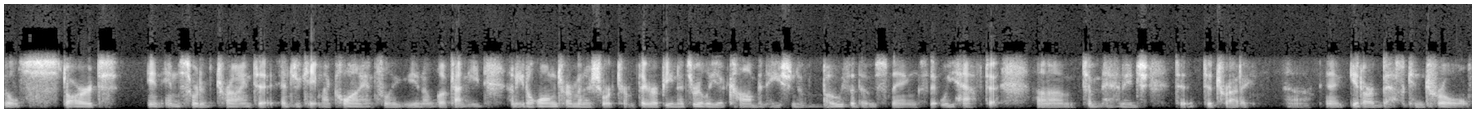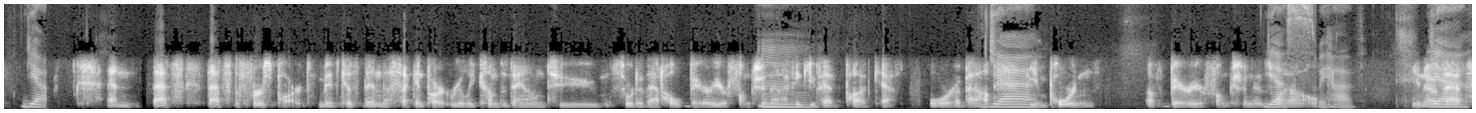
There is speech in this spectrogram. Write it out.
will start in, in sort of trying to educate my clients. Like, you know, look, I need I need a long term and a short term therapy, and it's really a combination of both of those things that we have to um, to manage to to try to uh, get our best control. Yeah. And that's that's the first part because then the second part really comes down to sort of that whole barrier function. Mm. And I think mm. you've had podcasts before about yeah. the importance of barrier function as yes, well. Yes, we have. You know, yeah. that's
